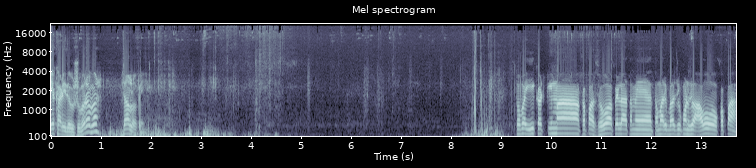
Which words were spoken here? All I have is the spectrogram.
દેખાડી દઉં છું. બરાબર? ચાલો ભાઈ તો ભાઈ એ કટકીમાં કપા જોવા પહેલાં તમે તમારી બાજુ પણ જો આવો કપા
